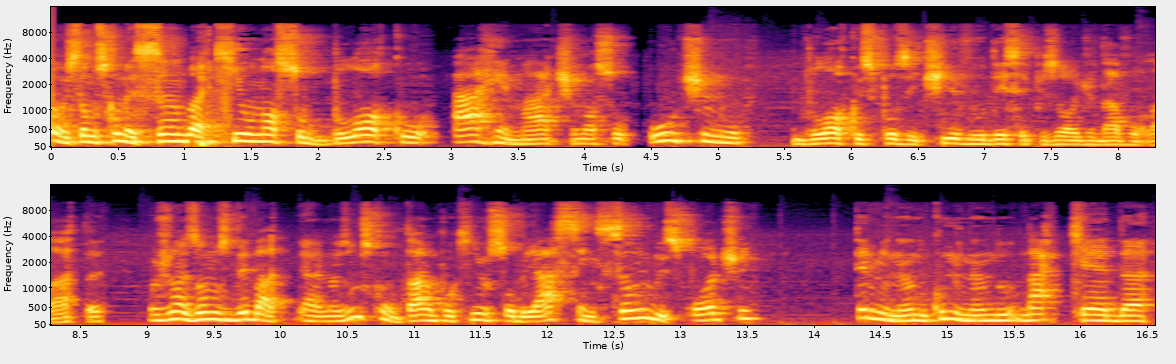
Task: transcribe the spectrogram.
Então, estamos começando aqui o nosso bloco arremate, o nosso último bloco expositivo desse episódio da Volata. Hoje nós vamos debater, eh, nós vamos contar um pouquinho sobre a ascensão do esporte, terminando, culminando na queda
